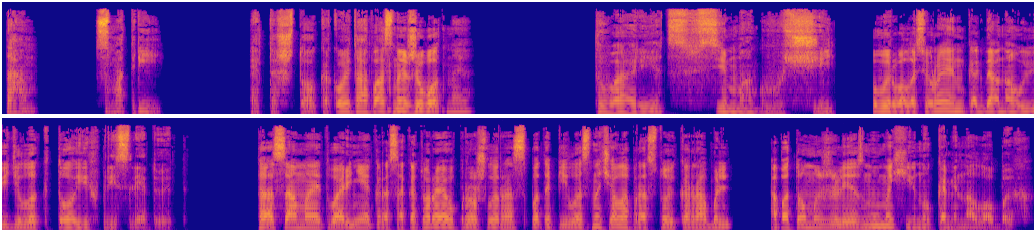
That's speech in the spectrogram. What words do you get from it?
там. Смотри. Это что, какое-то опасное животное?» «Творец всемогущий», — вырвалась у Рейн, когда она увидела, кто их преследует. Та самая тварь Некроса, которая в прошлый раз потопила сначала простой корабль, а потом и железную махину каменолобых.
